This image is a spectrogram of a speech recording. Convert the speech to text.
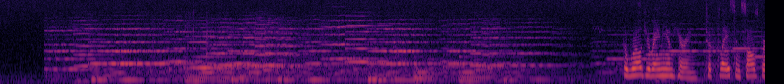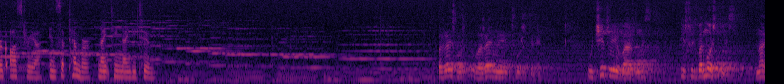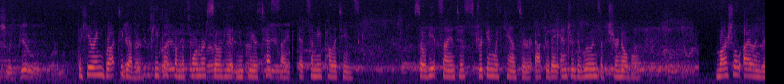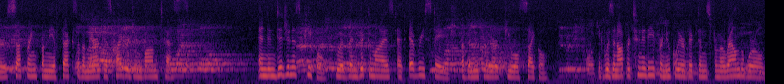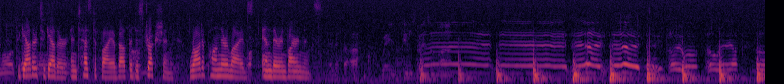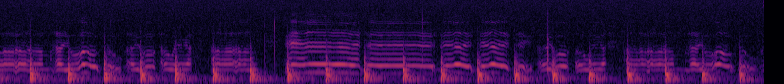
The World Uranium Hearing took place in Salzburg, Austria in September 1992. Уважаемые слушатели, учитывая важность и судьбоносность нашего первого форума, The hearing brought together people from the former Soviet nuclear test site at Semipalatinsk. Soviet scientists stricken with cancer after they entered the ruins of Chernobyl. Marshall Islanders suffering from the effects of America's hydrogen bomb tests. And indigenous people who have been victimized at every stage of the nuclear fuel cycle. It was an opportunity for nuclear victims from around the world to gather together and testify about the destruction wrought upon their lives and their environments.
